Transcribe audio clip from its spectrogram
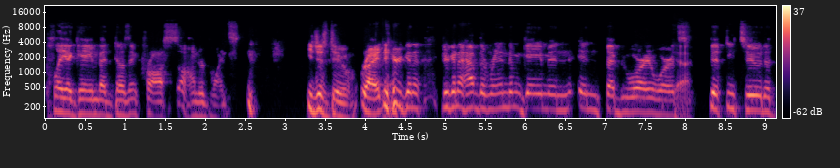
play a game that doesn't cross 100 points. you just do, right? You're going to you're to have the random game in in February where it's yeah. 52 to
